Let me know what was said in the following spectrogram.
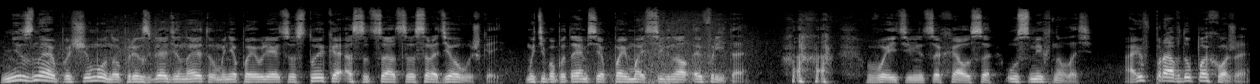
Не знаю почему, но при взгляде на это у меня появляется стойкая ассоциация с радиовышкой. Мы типа пытаемся поймать сигнал Эфрита. Ха-ха, воительница хаоса усмехнулась. А и вправду похоже.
